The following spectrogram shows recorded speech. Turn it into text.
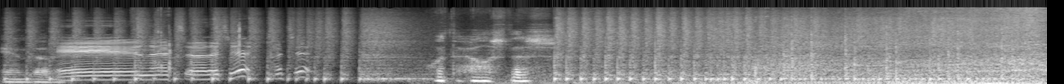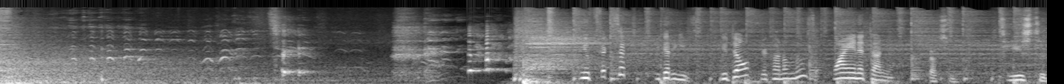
And, uh, And that's, uh, that's it. That's it. what the hell is this? You fix it, you gotta use it. You don't, you're gonna lose it. Why ain't it done yet? Got some T's to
